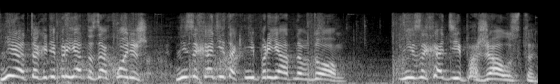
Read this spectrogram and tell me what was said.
Нет, так неприятно заходишь. Не заходи так неприятно в дом. Не заходи, пожалуйста.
